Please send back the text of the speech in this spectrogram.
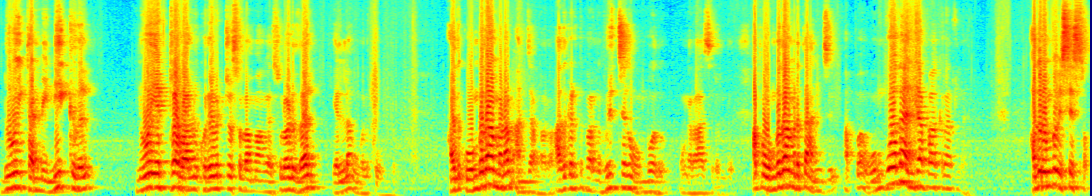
நோய் தன்மை நீக்குதல் நோயற்ற வாழ்வு குறைவற்ற சொல்லாமாங்க சுழலுதல் எல்லாம் உங்களுக்கு உண்டு. அதுக்கு ஒன்பதாம் இடம் அஞ்சாம் இடம். அதுக்கடுத்து பாருங்க விருச்சகம் ஒன்பது உங்க ராசி இருந்து அப்போ ஒன்பதாம் இடத்த அஞ்சு. அப்போ ஒன்பது அஞ்சா பார்க்குறாருல அது ரொம்ப விசேஷம்.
